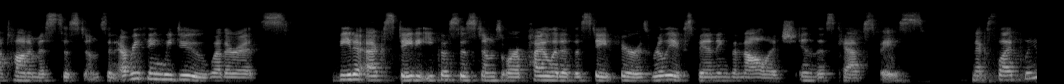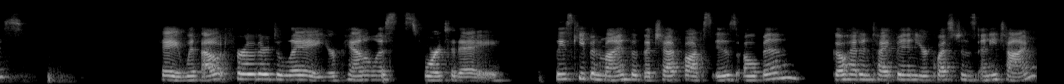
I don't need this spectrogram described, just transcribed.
autonomous systems and everything we do, whether it's V2X data ecosystems or a pilot at the state fair is really expanding the knowledge in this CAV space. Next slide, please. Okay, without further delay, your panelists for today. Please keep in mind that the chat box is open. Go ahead and type in your questions anytime.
